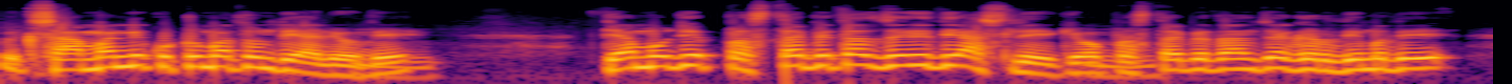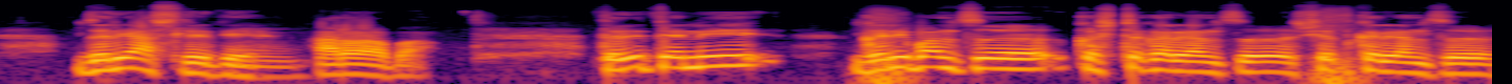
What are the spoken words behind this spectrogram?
एक सामान्य कुटुंबातून ते आले होते. त्यामुळे जे प्रस्थापितात जरी ते असले किंवा प्रस्थापितांच्या गर्दीमध्ये जरी असले ते आबा तरी त्यांनी गरिबांचं कष्टकऱ्यांचं शेतकऱ्यांचं.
